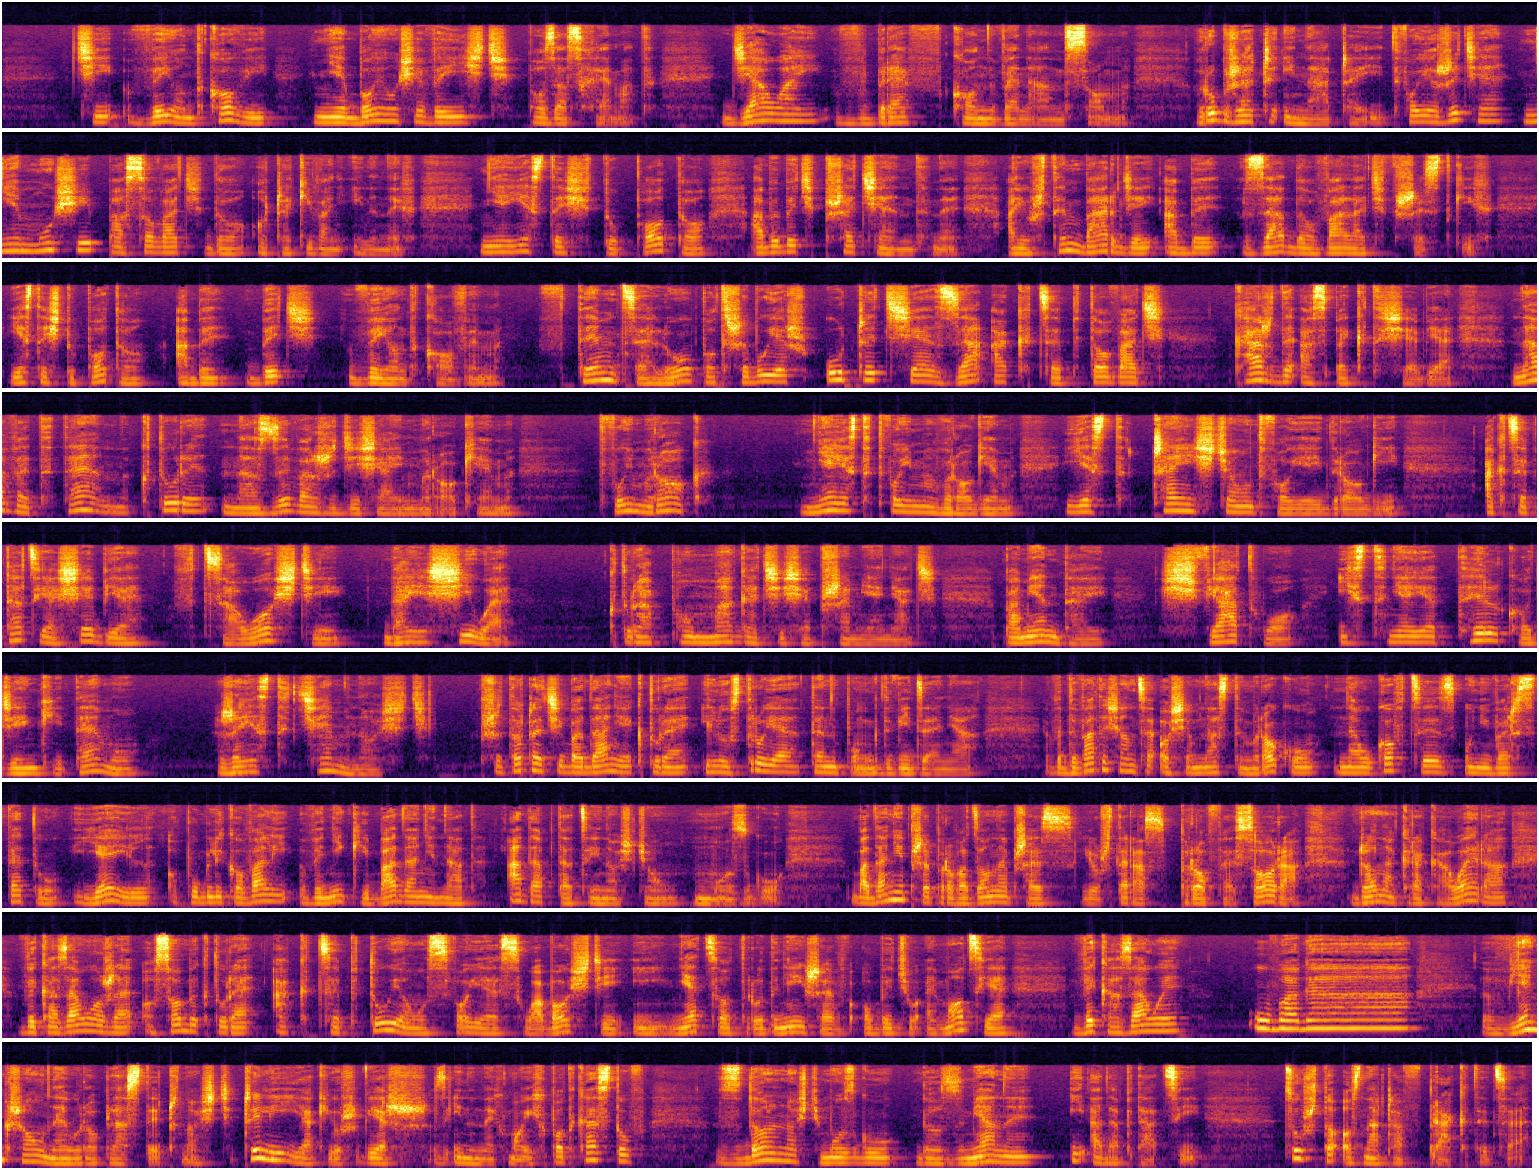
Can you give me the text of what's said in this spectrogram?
Ci wyjątkowi nie boją się wyjść poza schemat. Działaj wbrew konwenansom. Rób rzeczy inaczej. Twoje życie nie musi pasować do oczekiwań innych. Nie jesteś tu po to, aby być przeciętny, a już tym bardziej, aby zadowalać wszystkich. Jesteś tu po to, aby być wyjątkowym. W tym celu potrzebujesz uczyć się zaakceptować każdy aspekt siebie, nawet ten, który nazywasz dzisiaj mrokiem. Twój mrok nie jest Twoim wrogiem, jest częścią Twojej drogi. Akceptacja siebie w całości daje siłę, która pomaga Ci się przemieniać. Pamiętaj, światło istnieje tylko dzięki temu, że jest ciemność. Przytoczę Ci badanie, które ilustruje ten punkt widzenia. W 2018 roku naukowcy z Uniwersytetu Yale opublikowali wyniki badań nad adaptacyjnością mózgu. Badanie przeprowadzone przez już teraz profesora Johna Krakauera wykazało, że osoby, które akceptują swoje słabości i nieco trudniejsze w obyciu emocje, wykazały, uwaga, większą neuroplastyczność, czyli jak już wiesz z innych moich podcastów, zdolność mózgu do zmiany i adaptacji. Cóż to oznacza w praktyce?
